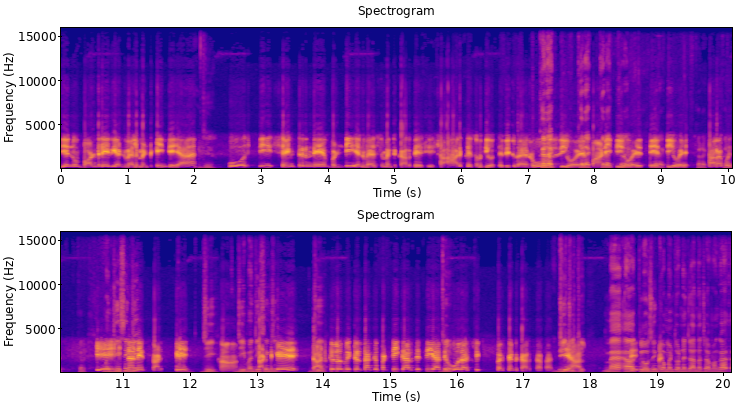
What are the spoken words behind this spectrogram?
ਜਿਹਨੂੰ ਬਾਰਡਰ ਏਰੀਆ ਡਿਵੈਲਪਮੈਂਟ ਕਹਿੰਦੇ ਆ ਉਸ ਦੀ ਸੈਂਟਰ ਨੇ ਵੱਡੀ ਇਨਵੈਸਟਮੈਂਟ ਕਰਦੇ ਸੀ। ਹਰ ਕਿਸਮ ਦੀ ਉੱਥੇ ਦੀ ਰੋਡ ਦੀ ਹੋਏ ਪਾਣੀ ਦੀ ਹੋਏ ਸਿਹਤ ਦੀ ਹੋਏ ਸਾਰਾ ਕੁਝ ਇਹ ਇਹਨਾਂ ਨੇ ਕੱਟ ਕੇ ਜੀ ਹਾਂ ਜੀ ਮਨਜੀਤ ਸਿੰਘ ਜੀ। 10 ਕਿਲੋਮੀਟਰ ਤੱਕ ਪੱਟੀ ਕਰ ਦਿੱਤੀ ਆ ਤੇ ਉਹਦਾ 6% ਕਰਤਾ ਬਸ। ਇਹ ਹਾਲ। ਮੈਂ ਕਲੋਜ਼ਿੰਗ ਕਮੈਂਟ ਤੁਹਾਨੇ ਜਾਨਣਾ ਚਾਹਾਂਗਾ।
